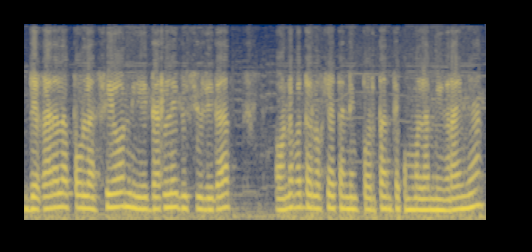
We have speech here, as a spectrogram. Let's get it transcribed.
llegar a la población y darle visibilidad a una patología tan importante como la migraña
